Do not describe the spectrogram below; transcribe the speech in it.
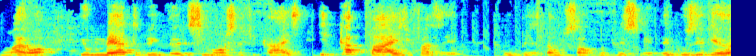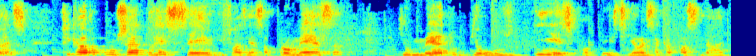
maior e o método inteiro se mostra eficaz e capaz de fazer a empresa dar um salto no crescimento. Eu, inclusive, antes ficava com um certo receio de fazer essa promessa que o método que eu uso tinha esse potencial, essa capacidade,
